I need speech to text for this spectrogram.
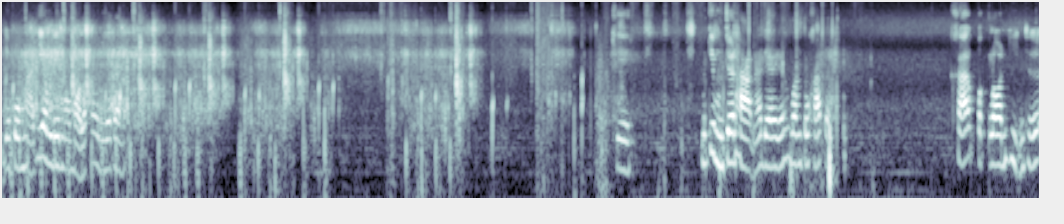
เดี๋ยวผมหาที่เอาเลมเอาหมอแล้วค่อยอันนี้แล้วกัน เคเมื่อกี้ผมเจอถ่านนะเดี๋ยววางตัวครับก่อนครับปักรอนหินเถอะ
